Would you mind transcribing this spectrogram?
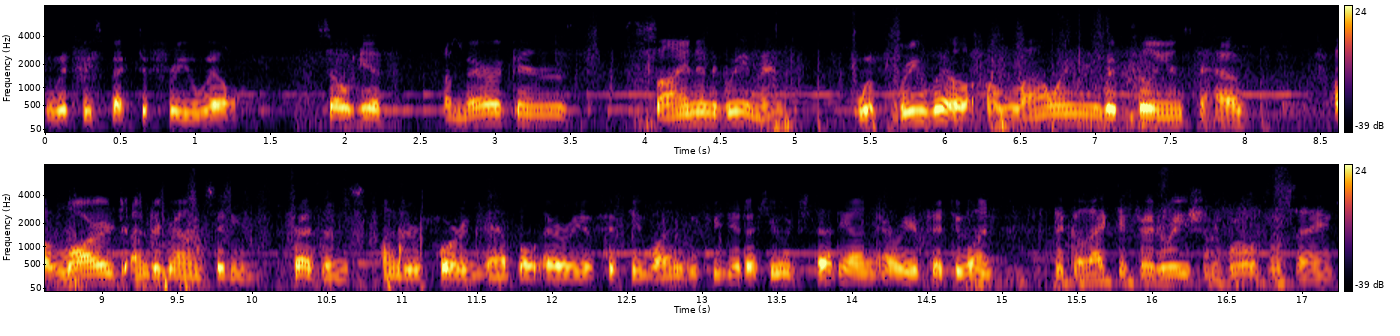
with respect to free will. So if Americans sign an agreement with free will allowing reptilians to have a large underground city presence under, for example, Area 51, which we did a huge study on Area 51, the Galactic Federation of Worlds will say,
